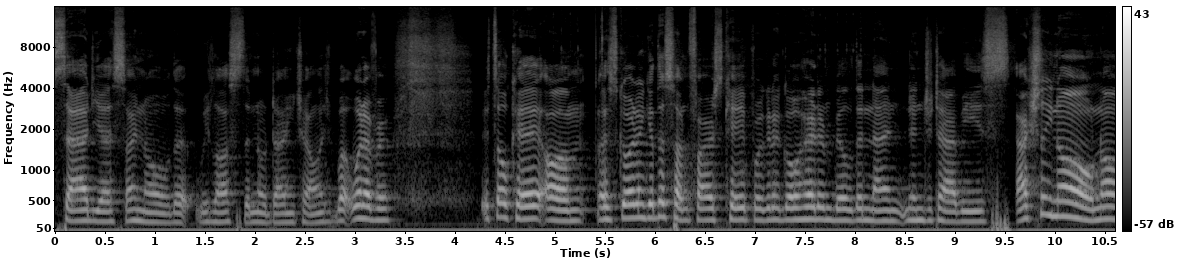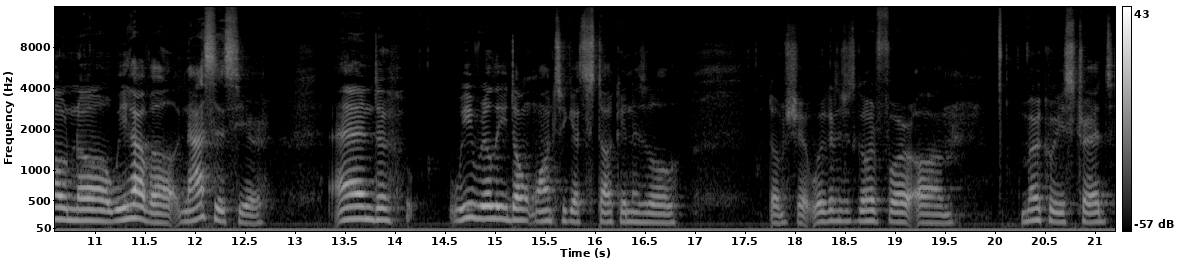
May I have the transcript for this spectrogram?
sad, yes, I know that we lost the no dying challenge, but whatever. It's okay. Um, let's go ahead and get the Sunfire's cape. We're gonna go ahead and build the ninja tabis. Actually, no, no, no. We have a Nasus here, and we really don't want to get stuck in his little dumb shit. We're gonna just go ahead for um, Mercury's treads.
